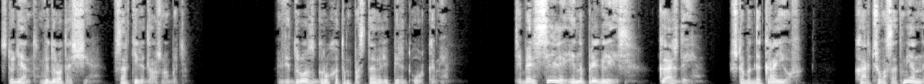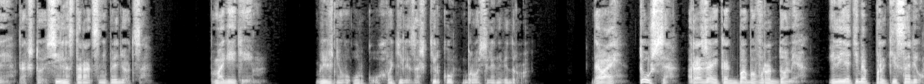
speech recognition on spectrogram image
Студент, ведро тащи. В сортире должно быть». Ведро с грохотом поставили перед урками. «Теперь сели и напряглись. Каждый. Чтобы до краев. Харч у вас отменный, так что сильно стараться не придется. Помогите им». Ближнего урку ухватили за шкирку, бросили на ведро. «Давай, тушься, рожай, как баба в роддоме, или я тебя прокисарю».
